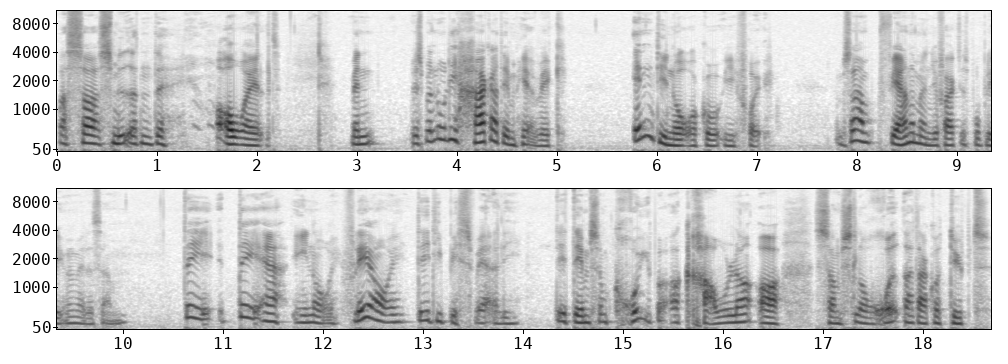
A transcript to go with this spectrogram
og så smider den det overalt. Men hvis man nu lige hakker dem her væk, inden de når at gå i frø, så fjerner man jo faktisk problemet med det samme. Det, det er enårig. Flereårige, det er de besværlige. Det er dem, som kryber og kravler og som slår rødder, der går dybt.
